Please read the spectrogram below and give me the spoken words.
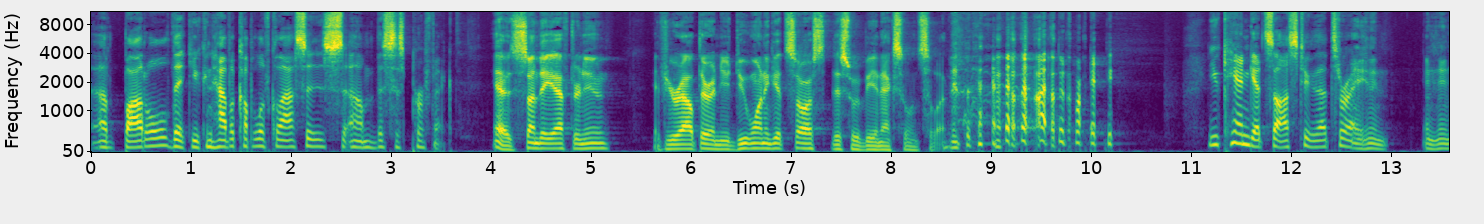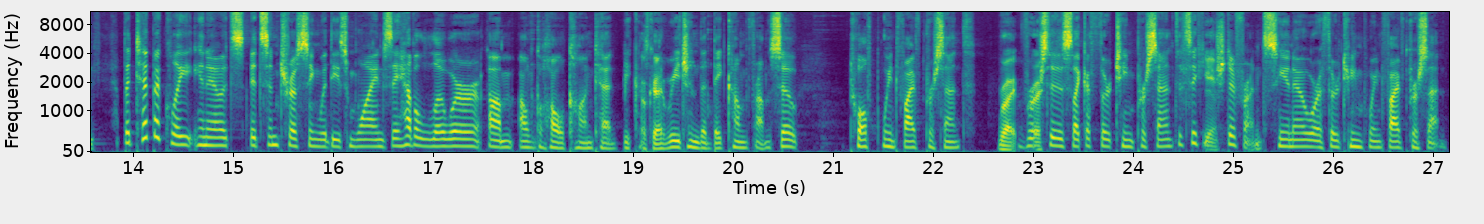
a bottle that you can have a couple of glasses, um, this is perfect. Yeah, it's Sunday afternoon. If you're out there and you do want to get sauce, this would be an excellent selection. right. You can get sauce too. That's right. mm-hmm. But typically, you know, it's it's interesting with these wines. They have a lower um, alcohol content because of the region that they come from. So, twelve point five percent. Right. versus like a 13%. It's a huge difference, you know, or a 13.5%.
